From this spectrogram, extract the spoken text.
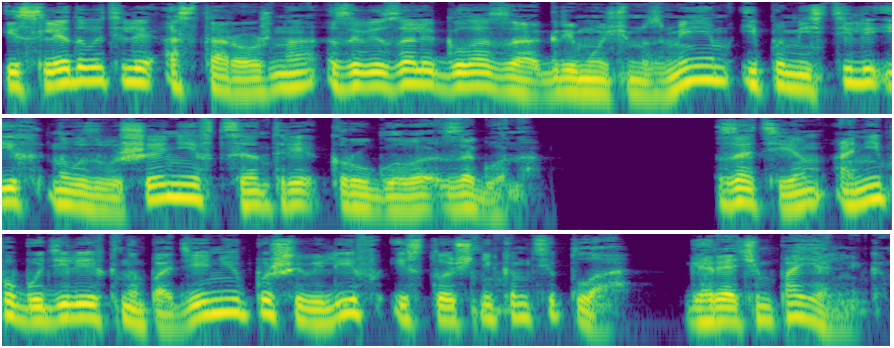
Исследователи осторожно завязали глаза гремучим змеям и поместили их на возвышение в центре круглого загона. Затем они побудили их к нападению, пошевелив источником тепла, горячим паяльником,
